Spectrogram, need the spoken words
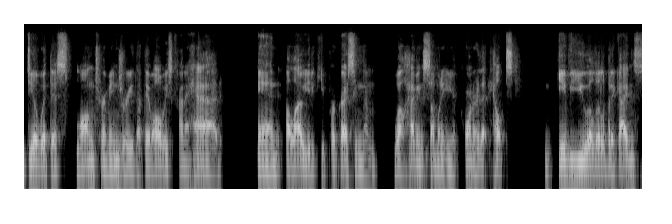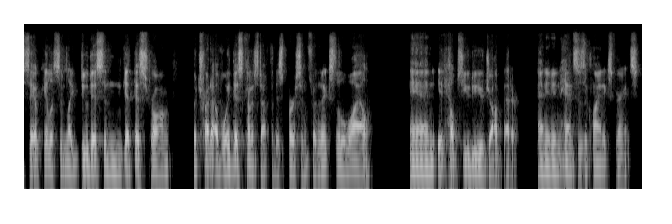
deal with this long-term injury that they've always kind of had and allow you to keep progressing them while having someone in your corner that helps give you a little bit of guidance to say, okay, listen, like do this and get this strong, but try to avoid this kind of stuff for this person for the next little while. And it helps you do your job better and it enhances the client experience.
